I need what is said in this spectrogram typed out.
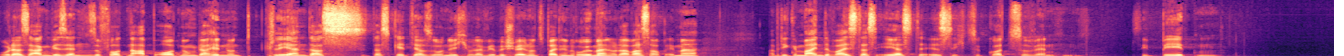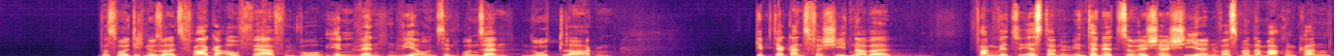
oder sagen, wir senden sofort eine Abordnung dahin und klären das, das geht ja so nicht, oder wir beschweren uns bei den Römern oder was auch immer. Aber die Gemeinde weiß, das Erste ist, sich zu Gott zu wenden. Sie beten. Das wollte ich nur so als Frage aufwerfen. Wohin wenden wir uns in unseren Notlagen? Gibt ja ganz verschiedene, aber fangen wir zuerst an, im Internet zu recherchieren, was man da machen kann.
